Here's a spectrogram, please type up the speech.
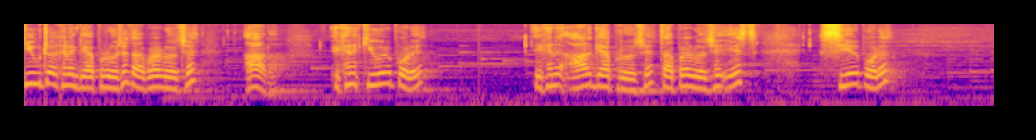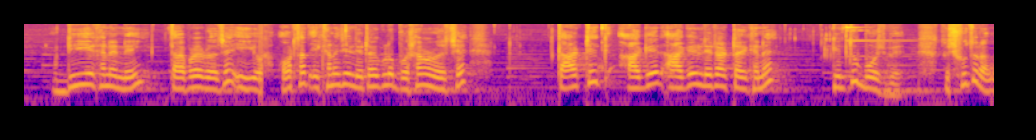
কিউটা এখানে গ্যাপ রয়েছে, তারপরে রয়েছে আর এখানে কিউ এর পরে এখানে আর গ্যাপ রয়েছে, তারপরে রয়েছে এস সি এর পরে ডি এখানে নেই, তারপরে রয়েছে ই অর্থাৎ এখানে যে লেটারগুলো বসানো রয়েছে, তার ঠিক আগের আগের লেটারটা এখানে কিন্তু বসবে। তো সুতরাং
